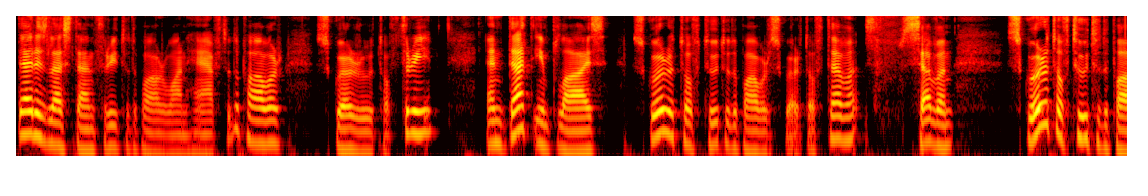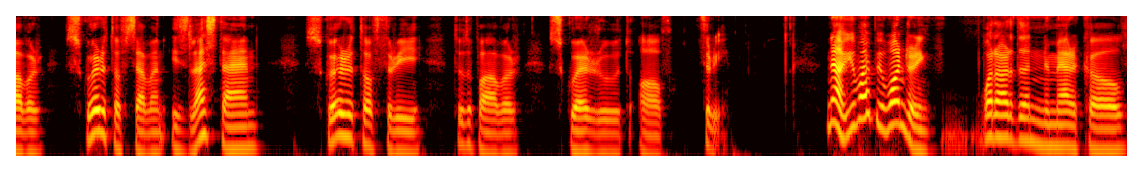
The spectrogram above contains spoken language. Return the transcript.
That is less than 3 to the power 1 half to the power square root of 3. And that implies square root of 2 to the power square root of 7. Square root of 2 to the power square root of 7 is less than square root of 3 to the power square root of 3. Now you might be wondering what are the numerical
